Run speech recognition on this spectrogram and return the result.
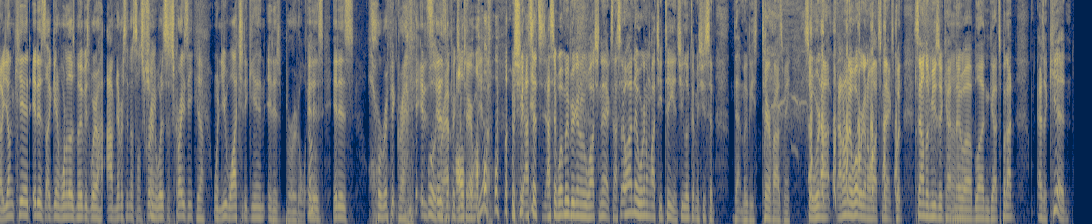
know young kid. It is again one of those movies where I've never seen this on screen. Sure. What is this crazy? Yeah. When you watch it again, it is brutal. It Oh. is it is horrific graphic. It is, well, the it is an graphics awful, are terrible. Yeah. Well, she, I said, I said, what movie are you going to watch next? And I said, oh, I know we're going to watch ET. And she looked at me. And she said, that movie terrifies me. So we're not. I don't know what we're going to watch next. But Sound of Music had no uh, blood and guts. But I, as a kid, I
